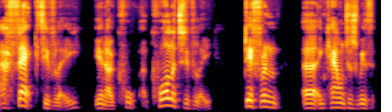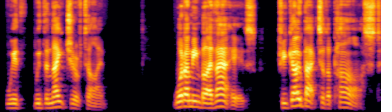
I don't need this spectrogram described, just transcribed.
affectively, you know, qu- qualitatively different uh, encounters with with with the nature of time. What I mean by that is, if you go back to the past,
